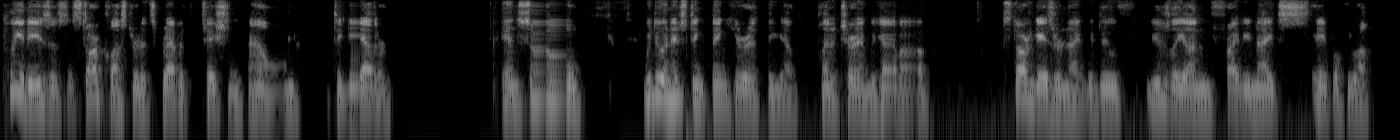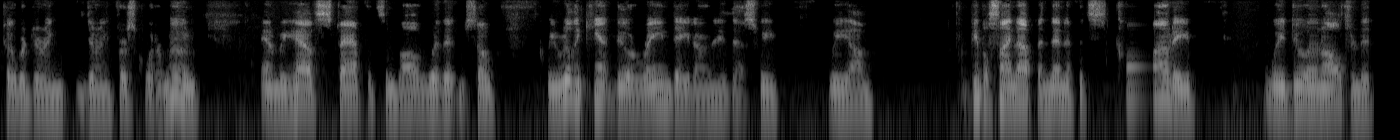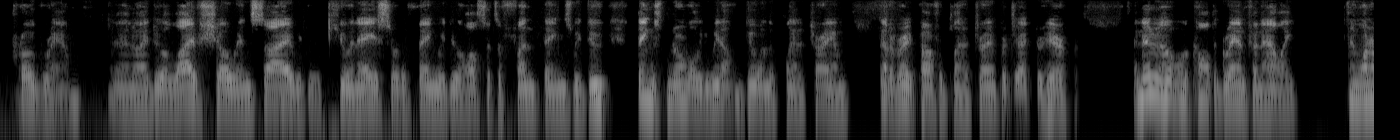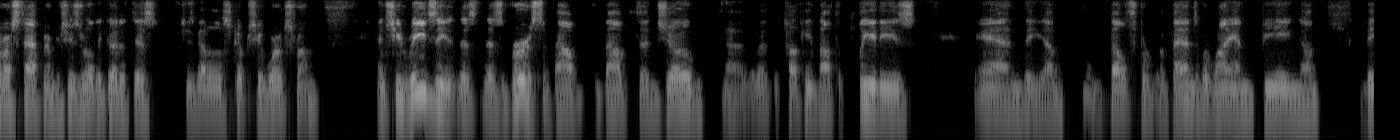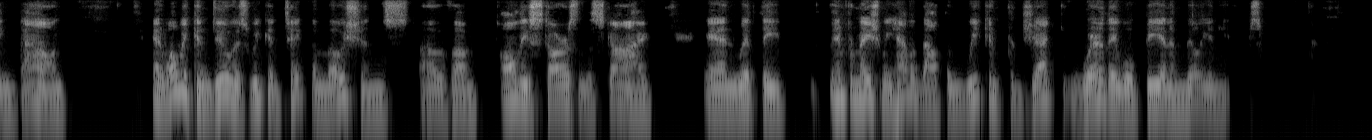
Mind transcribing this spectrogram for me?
pleiades is a star cluster it's gravitationally bound together. And so we do an interesting thing here at the uh, planetarium. We have a stargazer night we do usually on friday nights april through october during during first quarter moon and we have staff that's involved with it and so we really can't do a rain date on any of this. We we um, people sign up, and then if it's cloudy, we do an alternate program. And I do a live show inside. We do a Q and A sort of thing. We do all sorts of fun things. We do things normally we don't do in the planetarium. We've got a very powerful planetarium projector here, and then we'll call it the grand finale. And one of our staff members, she's really good at this. She's got a little script she works from, and she reads the, this this verse about about uh, Job, uh, talking about the Pleiades and the uh, belts of bands of Orion being uh, being bound. And what we can do is we can take the motions of um, all these stars in the sky, and with the information we have about them, we can project where they will be in a million years.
